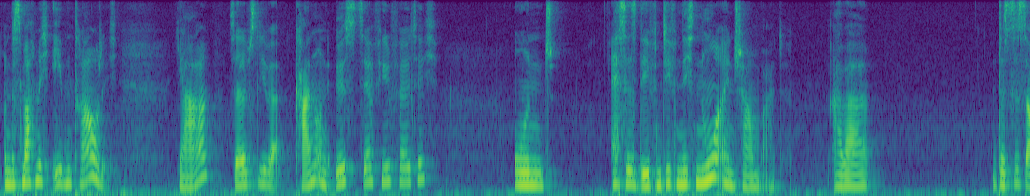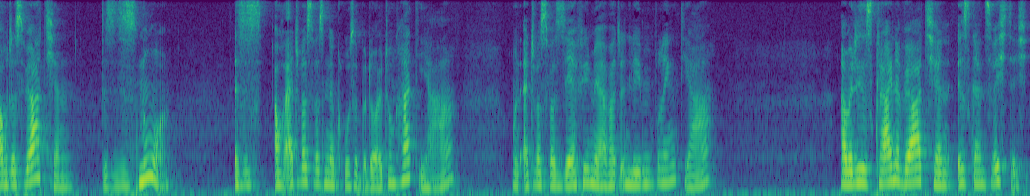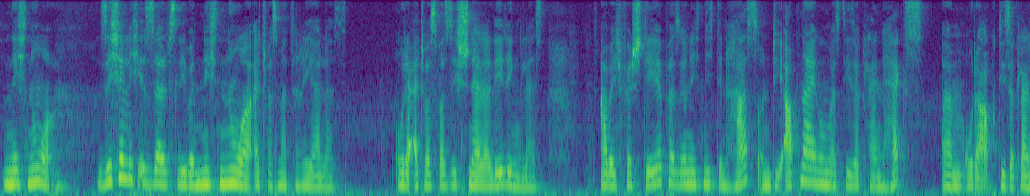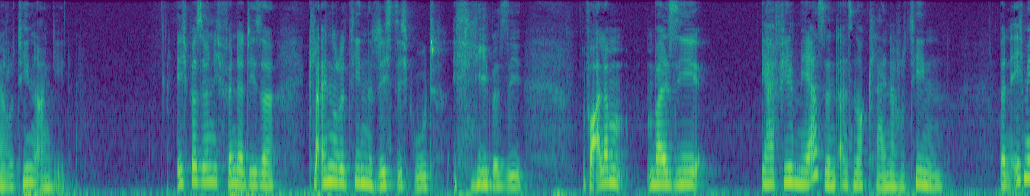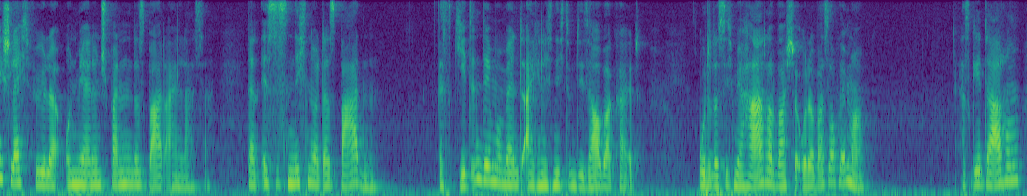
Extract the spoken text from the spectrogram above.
Und das macht mich eben traurig. Ja, Selbstliebe kann und ist sehr vielfältig. Und es ist definitiv nicht nur ein Schaumbad. Aber das ist auch das Wörtchen. Das ist es nur. Es ist auch etwas, was eine große Bedeutung hat, ja. Und etwas, was sehr viel Mehrwert in Leben bringt, ja. Aber dieses kleine Wörtchen ist ganz wichtig, nicht nur. Sicherlich ist Selbstliebe nicht nur etwas Materielles oder etwas, was sich schnell erledigen lässt. Aber ich verstehe persönlich nicht den Hass und die Abneigung, was dieser kleinen Hacks ähm, oder auch dieser kleinen Routinen angeht. Ich persönlich finde diese kleinen Routinen richtig gut. Ich liebe sie. Vor allem, weil sie ja viel mehr sind als nur kleine Routinen. Wenn ich mich schlecht fühle und mir ein entspannendes Bad einlasse, dann ist es nicht nur das Baden, es geht in dem Moment eigentlich nicht um die Sauberkeit oder dass ich mir Haare wasche oder was auch immer. Es geht darum,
